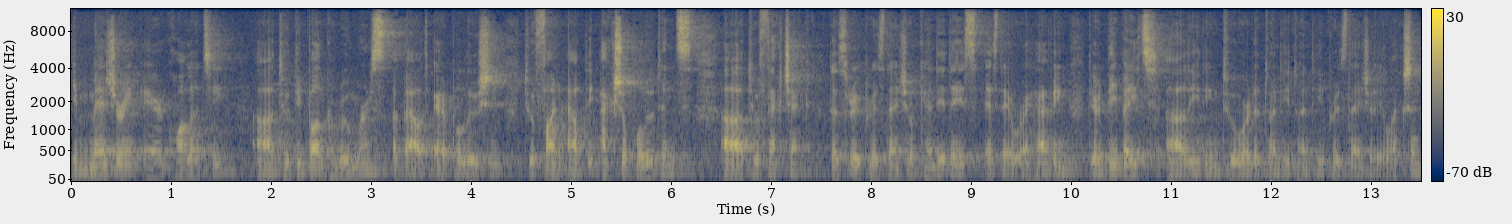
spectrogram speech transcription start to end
in measuring air quality, uh, to debunk rumors about air pollution, to find out the actual pollutants, uh, to fact check the three presidential candidates as they were having their debates uh, leading toward the 2020 presidential election.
